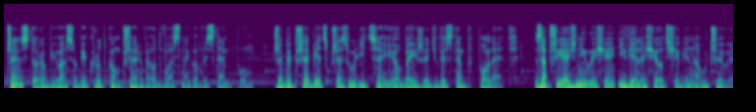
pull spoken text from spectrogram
Często robiła sobie krótką przerwę od własnego występu, żeby przebiec przez ulicę i obejrzeć występ Paulette. Zaprzyjaźniły się i wiele się od siebie nauczyły.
